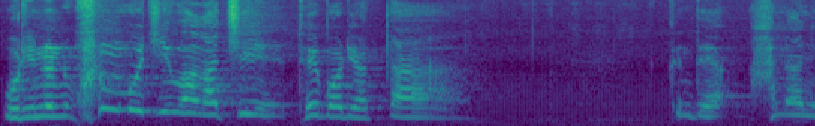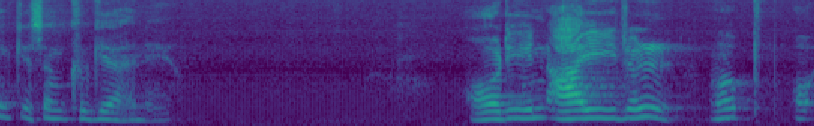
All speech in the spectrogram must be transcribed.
우리는 황무지와 같이 돼버렸다. 근데 하나님께서는 그게 아니에요. 어린 아이를 어, 어,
